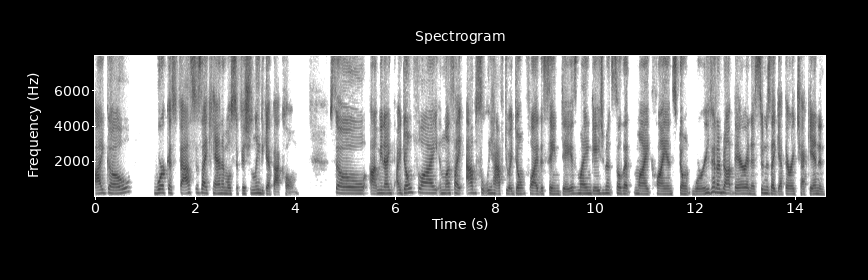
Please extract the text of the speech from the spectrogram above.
I go work as fast as I can and most efficiently to get back home. So, I mean, I, I don't fly unless I absolutely have to. I don't fly the same day as my engagement so that my clients don't worry that I'm not there. And as soon as I get there, I check in. And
